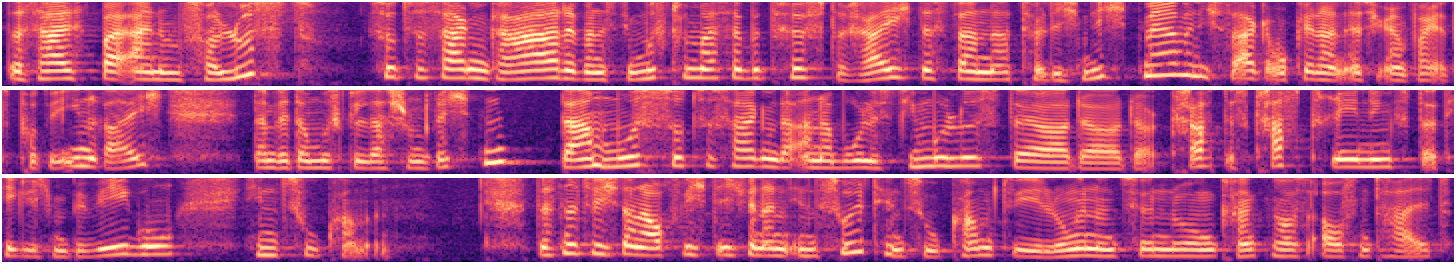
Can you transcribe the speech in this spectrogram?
Das heißt, bei einem Verlust sozusagen, gerade wenn es die Muskelmasse betrifft, reicht es dann natürlich nicht mehr. Wenn ich sage, okay, dann esse ich einfach jetzt proteinreich, dann wird der Muskel das schon richten. Da muss sozusagen der anabole Stimulus der, der, der Kraft, des Krafttrainings, der täglichen Bewegung hinzukommen. Das ist natürlich dann auch wichtig, wenn ein Insult hinzukommt, wie Lungenentzündung, Krankenhausaufenthalt,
